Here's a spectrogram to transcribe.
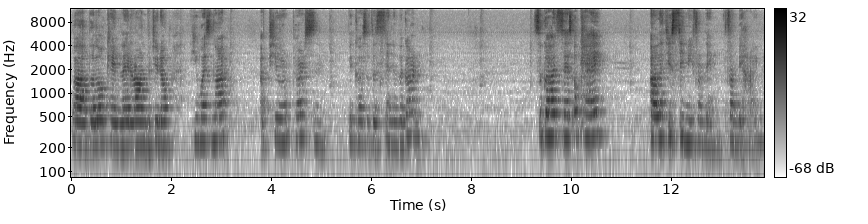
Well, the law came later on, but you know, he was not a pure person because of the sin in the garden. So God says, okay, I'll let you see me from, them, from behind.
